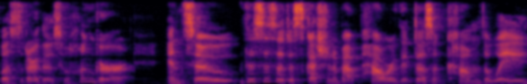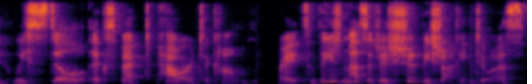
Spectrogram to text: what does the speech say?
blessed are those who hunger. And so this is a discussion about power that doesn't come the way we still expect power to come. Right? So these messages should be shocking to us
